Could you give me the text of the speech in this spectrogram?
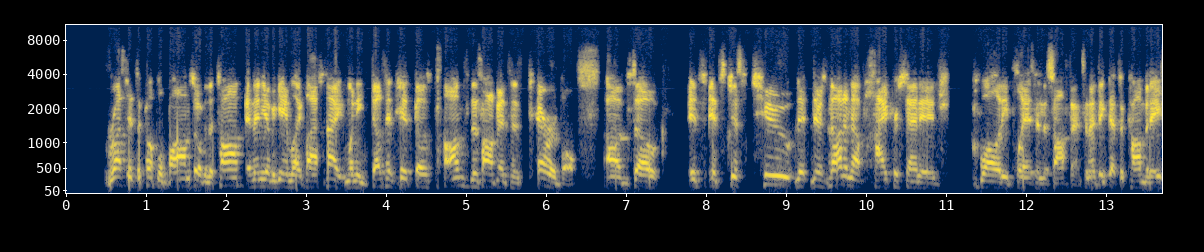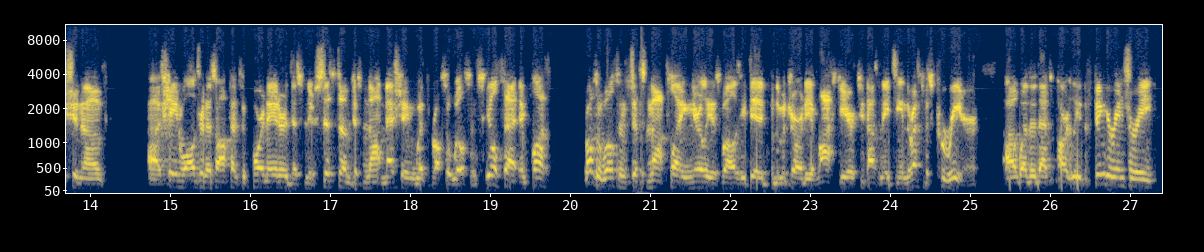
Russ hits a couple bombs over the top, and then you have a game like last night when he doesn't hit those bombs. This offense is terrible. Um, so it's it's just too. There's not enough high percentage quality plays in this offense, and I think that's a combination of uh, Shane Waldron as offensive coordinator, this new system just not meshing with Russell Wilson's skill set, and plus Russell Wilson's just not playing nearly as well as he did for the majority of last year, 2018, the rest of his career. Uh, whether that's partly the finger injury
